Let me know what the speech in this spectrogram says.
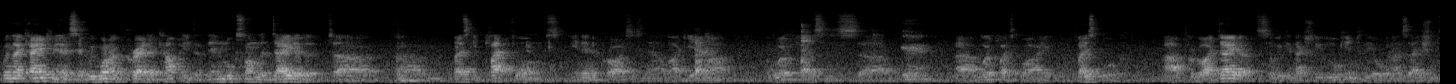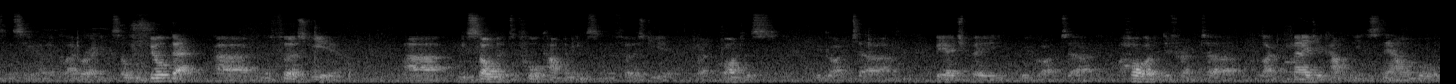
when they came to me, they said, we want to create a company that then looks on the data that uh, um, basically platforms in enterprises now, like Yammer, workplaces, uh, uh, Workplace by Facebook, uh, provide data so we can actually look into the organisations and see how they're collaborating. So we built that uh, in the first year. Uh, we sold it to four companies in the first year. We've got Qantas, we've got BHP, we've got a whole lot of different like major companies now on board.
